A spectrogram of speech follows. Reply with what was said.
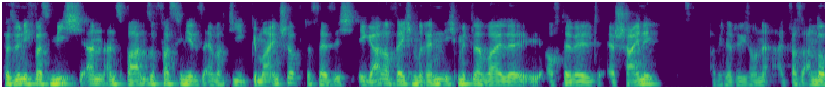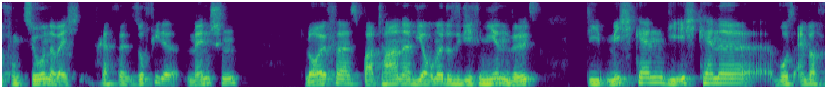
Persönlich, was mich an, an Spartan so fasziniert, ist einfach die Gemeinschaft. Das heißt, ich, egal auf welchem Rennen ich mittlerweile auf der Welt erscheine, habe ich natürlich auch eine etwas andere Funktion, aber ich treffe so viele Menschen, Läufer, Spartaner, wie auch immer du sie definieren willst, die mich kennen, die ich kenne, wo es einfach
